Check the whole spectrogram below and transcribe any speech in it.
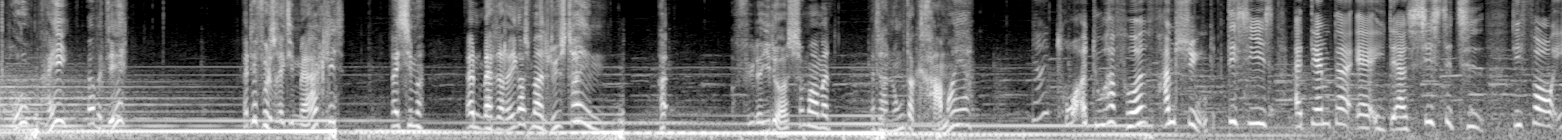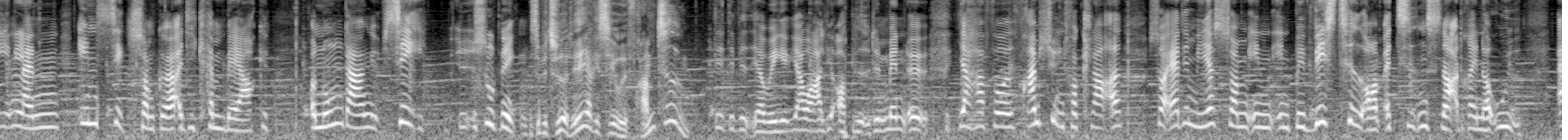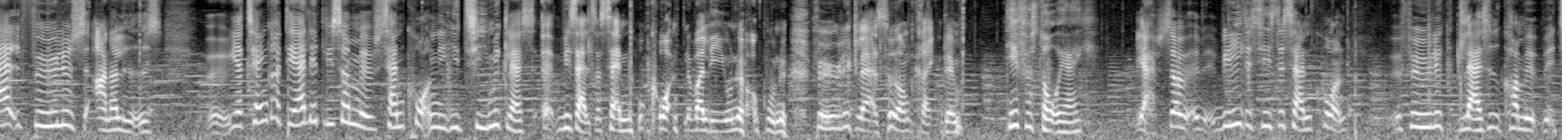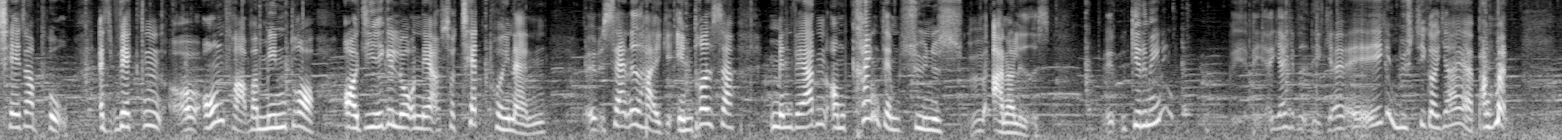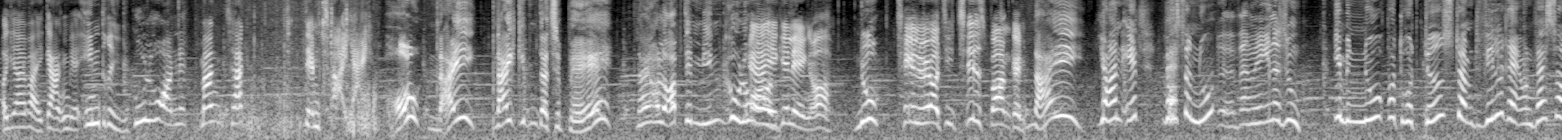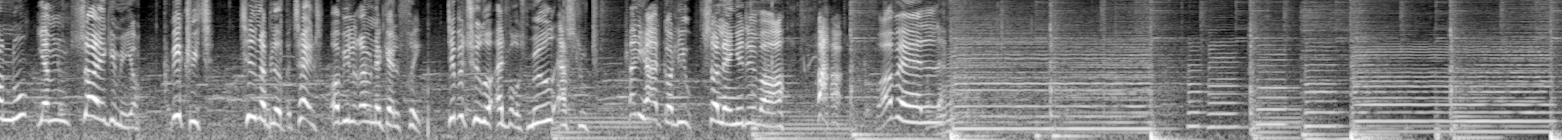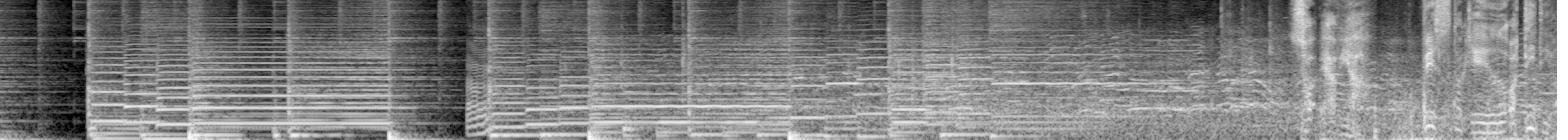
Åh, oh, nej. Hvad var det? Ja, det føles rigtig mærkeligt. Nej, sig mig. Er, er der ikke også meget lyst herinde? Og føler I det også som om, at, at der er nogen, der krammer jer? Jeg tror, at du har fået fremsyn. Det siges, at dem, der er i deres sidste tid, de får en eller anden indsigt, som gør, at de kan mærke og nogle gange se øh, slutningen. Så betyder det, at jeg kan se ud i fremtiden? Det, det ved jeg jo ikke. Jeg har jo aldrig oplevet det. Men øh, jeg har fået fremsyn forklaret, så er det mere som en, en bevidsthed om, at tiden snart rinder ud. Alt føles anderledes. Øh, Jeg tænker, at det er lidt ligesom øh, sandkornene i et timeglas, øh, hvis altså sandkornene var levende og kunne føle glasset omkring dem. Det forstår jeg ikke. Ja, så øh, ville det sidste sandkorn øh, føle glasset komme tættere på. At vægten ovenfra var mindre, og at de ikke lå nær så tæt på hinanden. Øh, sandet har ikke ændret sig, men verden omkring dem synes øh, anderledes. Øh, giver det mening? Jeg, jeg ved det ikke. Jeg er ikke mystiker. Jeg er bankmand. Og jeg var i gang med at inddrive guldhornene. Mange tak. Dem tager jeg. Hov, nej. Nej, giv dem da tilbage. Nej, hold op, det er mine guldhorn. Jeg er ikke længere. Nu tilhører de tidsbanken. Nej. Jørgen 1, hvad så nu? Øh, hvad mener du? Jamen nu, hvor du har dødstømt vildreven, hvad så nu? Jamen, så ikke mere. Vi er kvitt. Tiden er blevet betalt, og vildreven er gældfri. Det betyder, at vores møde er slut. Kan I have et godt liv, så længe det varer. Haha, Farvel. Her. Vestergade og det der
